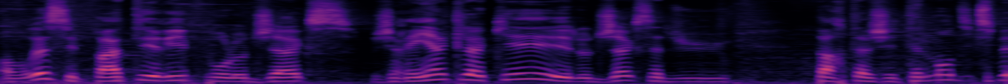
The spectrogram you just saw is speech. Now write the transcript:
En vrai, c'est pas terrible pour le Jax. J'ai rien claqué et le Jax a dû partager tellement d'XP.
